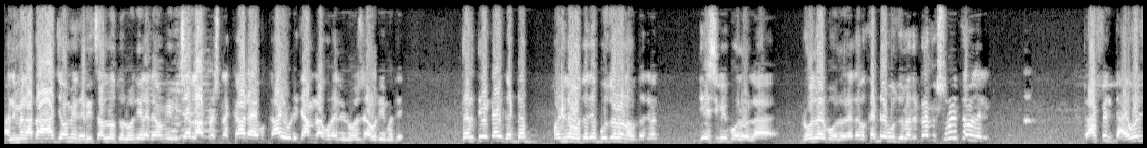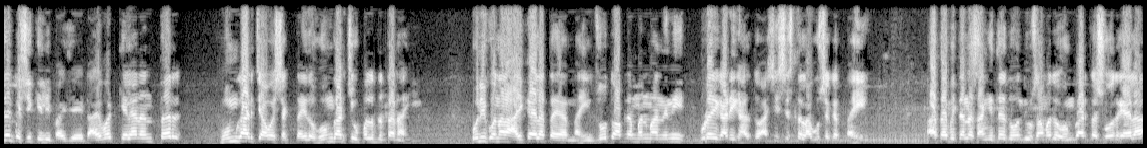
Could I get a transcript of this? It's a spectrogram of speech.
आणि मग आता आज जेव्हा मी घरी चाललो होतो लोणीला तेव्हा मी विचारला हा प्रश्न का डाय- का एवढी जाम लागू राहिली रोज डावरीमध्ये तर ते काही खड्डं पडलं होतं ते बुजवलं नव्हतं. जेसीबी बोलवला रोलर बोलवला तर खड्डा बुजवला तर ट्रॅफिक सुरळीत चालू झाली. ट्रॅफिक डायव्हर्जन कशी केली पाहिजे? डायव्हर्ट केल्यानंतर होमगार्डची आवश्यकता आहे. होमगार्डची उपलब्धता नाही. कोणी कोणाला ऐकायला तयार नाही. जो तो आपल्या मनमानीने पुढे गाडी घालतो अशी शिस्त लागू शकत नाही. आता मी त्यांना सांगितलं दोन दिवसामध्ये होमगार्डचा शोध घ्यायला.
